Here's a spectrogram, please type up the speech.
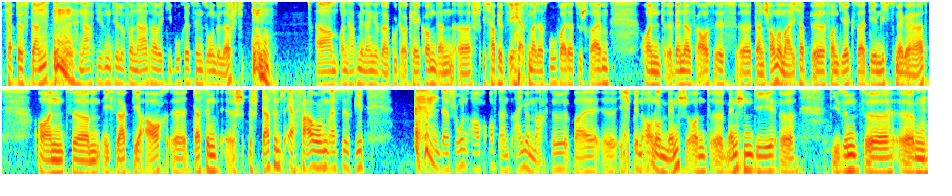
Ich habe das dann, nach diesem Telefonat habe ich die Buchrezension gelöscht. ähm, und habe mir dann gesagt, gut, okay, komm, dann äh, ich habe jetzt erstmal das Buch weiterzuschreiben und äh, wenn das raus ist, äh, dann schauen wir mal. Ich habe äh, von Dirk seitdem nichts mehr gehört und ähm, ich sag dir auch, äh, das sind äh, das sind Erfahrungen, weißt du, es geht da schon auch oft ans Eingemachte, weil ich bin auch nur ein Mensch und Menschen, die die sind ähm,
